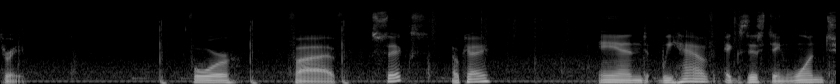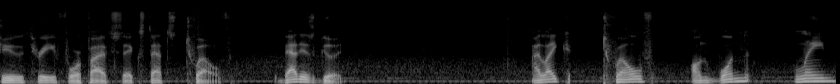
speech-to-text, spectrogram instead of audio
three, four, five, six. Okay. And we have existing one, two, three, four, five, six. That's 12. That is good. I like 12 on one lane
